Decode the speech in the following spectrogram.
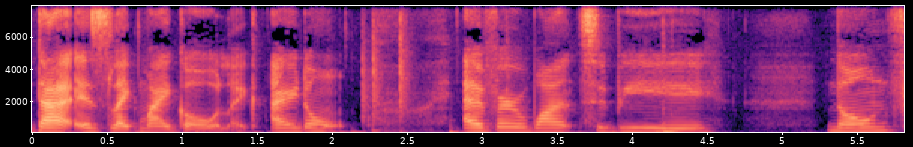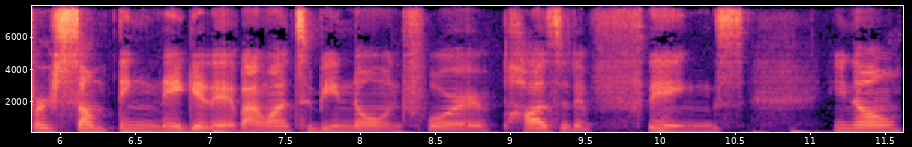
that is like my goal. Like I don't ever want to be known for something negative. I want to be known for positive things, you know?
